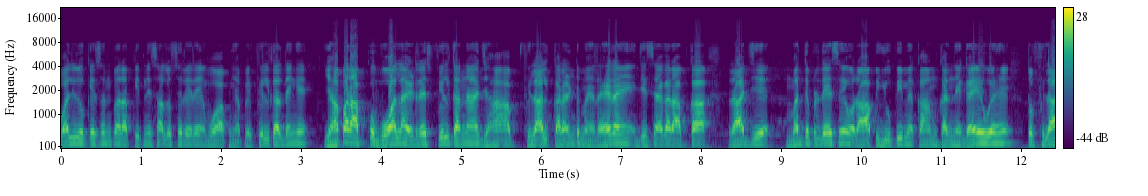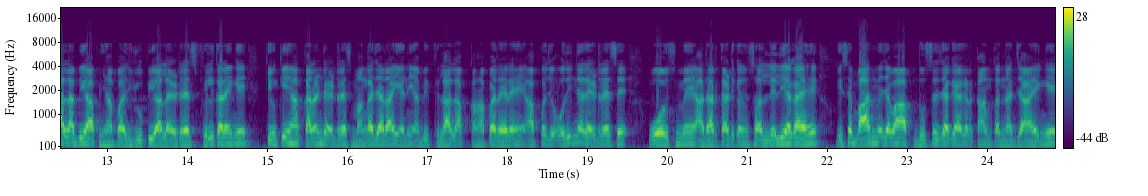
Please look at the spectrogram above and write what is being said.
वाली लोकेशन पर आप कितने सालों से रह रहे हैं, वो आप यहाँ पे फिल कर देंगे। यहाँ पर आपको वो वाला एड्रेस फिल करना है, जहाँ आप फ़िलहाल करंट में रह रहे हैं। जैसे अगर आपका राज्य मध्य प्रदेश है और आप यूपी में काम करने गए हुए हैं तो फ़िलहाल अभी आप यहाँ पर यूपी वाला एड्रेस फिल करेंगे, क्योंकि यहाँ करंट एड्रेस मांगा जा रहा है। यानी अभी फ़िलहाल आप कहाँ पर रह रहे हैं, आपका जो ओरिजिनल एड्रेस है, वो उसमें आधार कार्ड के अनुसार ले लिया गया है। इसे बाद में जब आप दूसरे जगह अगर काम करना जाए जाएँगे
